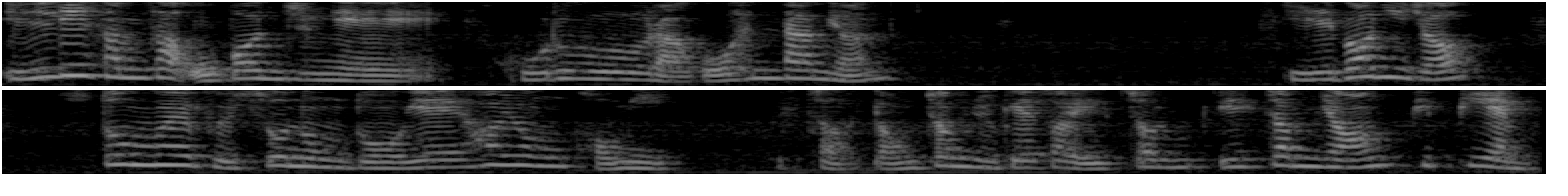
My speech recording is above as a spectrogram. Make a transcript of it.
1, 2, 3, 4, 5번 중에 고르라고 한다면 1번이죠. 수돗물 불소 농도의 허용 범위. 그쵸? 0.6에서 1.0 ppm.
